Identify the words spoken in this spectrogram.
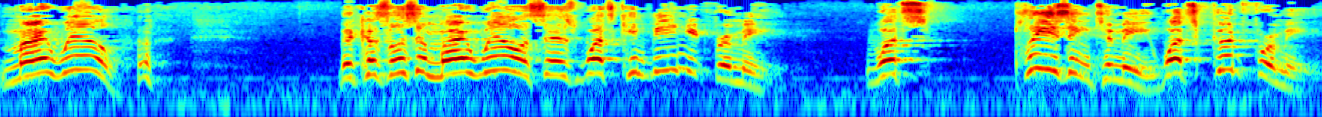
my will. because listen, my will, says what's convenient for me. What's pleasing to me. What's good for me.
